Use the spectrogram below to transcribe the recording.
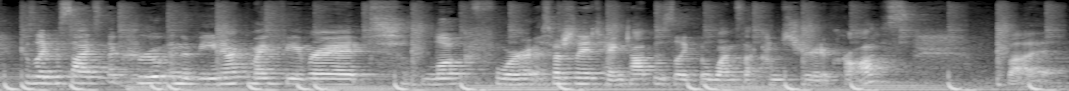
because like besides the crew and the v-neck my favorite look for especially a tank top is like the ones that come straight across but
